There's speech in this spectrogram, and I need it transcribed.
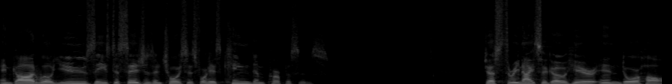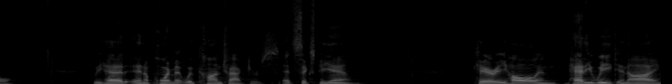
And God will use these decisions and choices for his kingdom purposes. Just three nights ago, here in Door Hall, we had an appointment with contractors at 6 p.m. Carrie Hall and Patty Wheat and I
